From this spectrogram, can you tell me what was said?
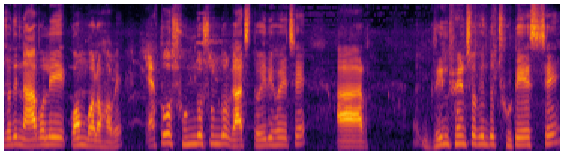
যদি না বলি কম বলা হবে। এত সুন্দর সুন্দর গাছ তৈরি হয়েছে। আর গ্রিন ফ্রেন্ডসও কিন্তু ছুটে এসছে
